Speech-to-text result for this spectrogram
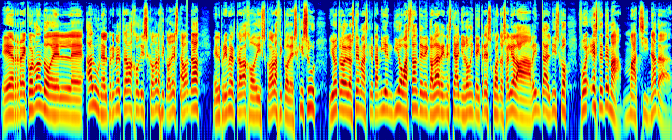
eh, recordando el eh, álbum, el primer trabajo discográfico de esta banda, el primer trabajo discográfico de Skisu y otro de los temas que también dio bastante de que hablar en este año 93 cuando salió a la venta el disco fue este tema, Machinada.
